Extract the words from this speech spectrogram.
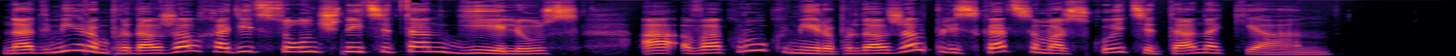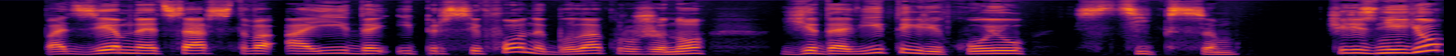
над миром продолжал ходить солнечный титан Гелиус, а вокруг мира продолжал плескаться морской титан Океан. Подземное царство Аида и Персифоны было окружено ядовитой рекою Стиксом. Через нее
